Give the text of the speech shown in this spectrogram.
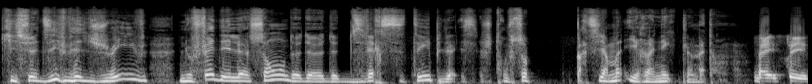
qui se dit ville juive, nous fait des leçons de, de, de diversité, puis je trouve ça particulièrement ironique, là, mettons. Ben, c'est,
